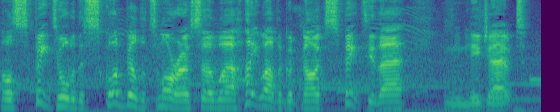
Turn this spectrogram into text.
I'll speak to you all with the squad builder tomorrow, so uh, hope you have a good night. Speak to you there. Need you out.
